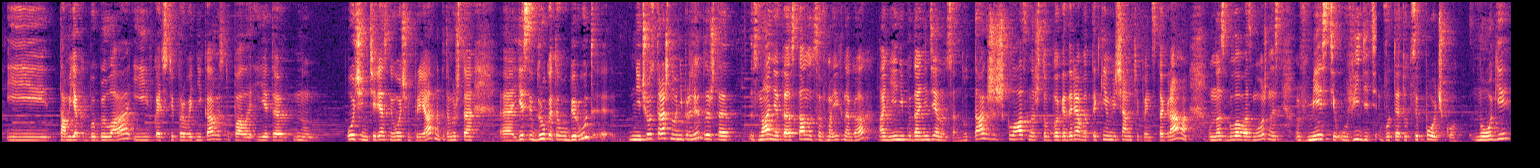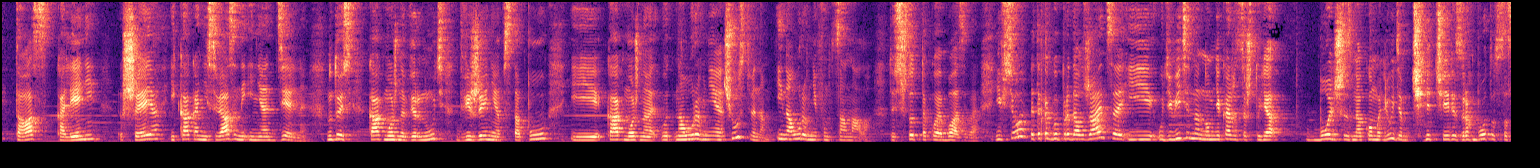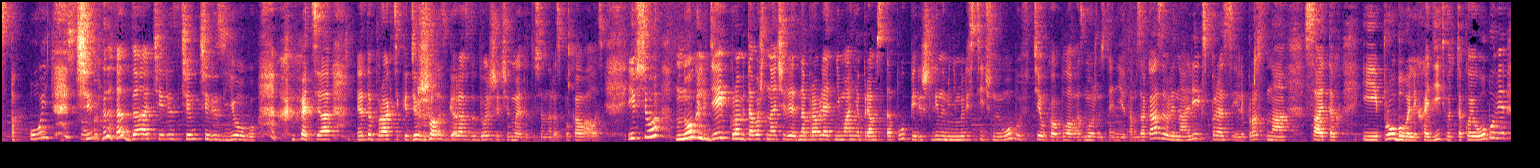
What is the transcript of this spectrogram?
И там я как бы была и в качестве проводника выступала, и это, ну, очень интересно и очень приятно, потому что э, если вдруг это уберут, э, ничего страшного не произойдет, потому что знания-то останутся в моих ногах, они никуда не денутся. Но также ж классно, что благодаря вот таким вещам типа Инстаграма у нас была возможность вместе увидеть вот эту цепочку. Ноги, таз, колени — шея и как они связаны и не отдельны. Ну, то есть, как можно вернуть движение в стопу и как можно вот на уровне чувственном и на уровне функционала. То есть, что-то такое базовое. И все, это как бы продолжается и удивительно, но мне кажется, что я больше знакома людям через работу со стопой, чем, да, через, чем через йогу. Хотя эта практика держалась гораздо дольше, чем эта, то есть она распаковалась. И все, много людей, кроме того, что начали направлять внимание прям в стопу, перешли на минималистичную обувь. Те, у кого была возможность, они ее там заказывали на Алиэкспресс или просто на сайтах и пробовали ходить вот в такой обуви.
